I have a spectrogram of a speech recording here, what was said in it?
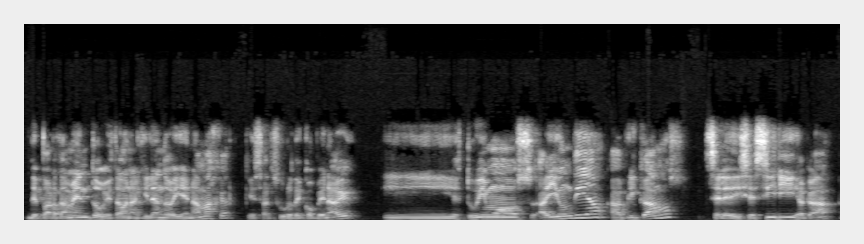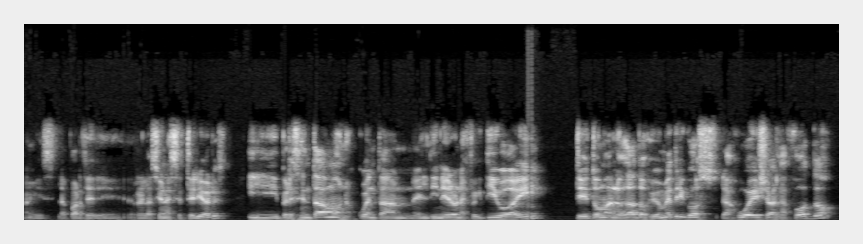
departamento que estaban alquilando ahí en Amager, que es al sur de Copenhague. Y estuvimos ahí un día, aplicamos, se le dice Siri acá, es la parte de relaciones exteriores, y presentamos, nos cuentan el dinero en efectivo ahí, te toman los datos biométricos, las huellas, la foto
